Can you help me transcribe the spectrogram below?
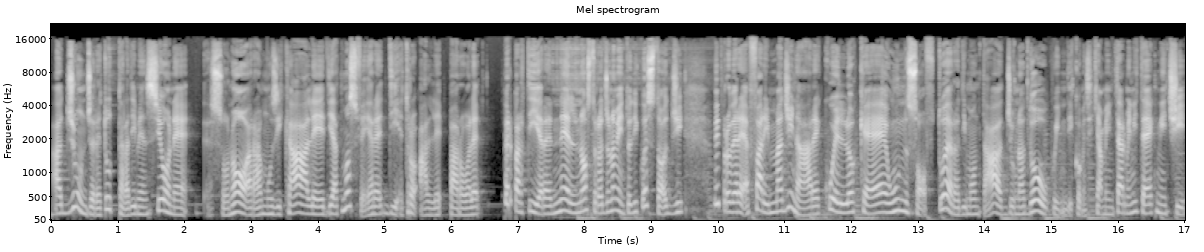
aggiungere tutta la dimensione sonora, musicale, di atmosfere dietro alle parole. Per partire nel nostro ragionamento di quest'oggi vi proverei a far immaginare quello che è un software di montaggio, una DAW, quindi come si chiama in termini tecnici,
